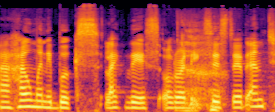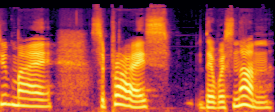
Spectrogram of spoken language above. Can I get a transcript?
uh, how many books like this already existed. And to my surprise, there was none.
